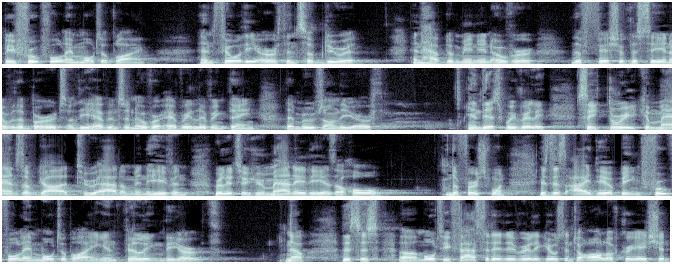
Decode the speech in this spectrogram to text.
Be fruitful and multiply, and fill the earth and subdue it, and have dominion over the fish of the sea, and over the birds of the heavens, and over every living thing that moves on the earth. In this, we really see three commands of God to Adam and Eve and really to humanity as a whole. The first one is this idea of being fruitful and multiplying and filling the earth. Now, this is uh, multifaceted. It really goes into all of creation.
